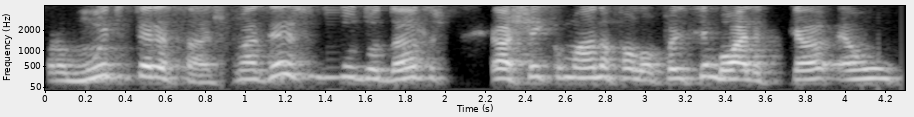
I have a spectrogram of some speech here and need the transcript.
foram muito interessantes. Mas esse do, do Dantas, eu achei que o Ana falou, foi simbólico, porque é um,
